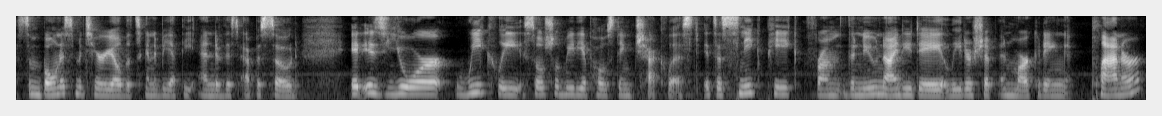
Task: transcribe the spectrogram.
some bonus material that's going to be at the end of this episode. It is your weekly social media posting checklist. It's a sneak peek from the new 90 day leadership and marketing planner,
